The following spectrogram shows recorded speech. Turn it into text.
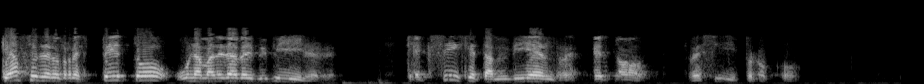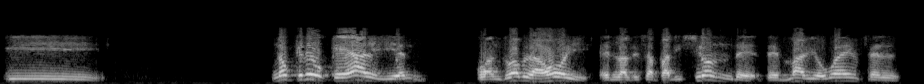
que hace del respeto una manera de vivir, que exige también respeto recíproco. Y no creo que alguien, cuando habla hoy en la desaparición de, de Mario Weinfeld,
